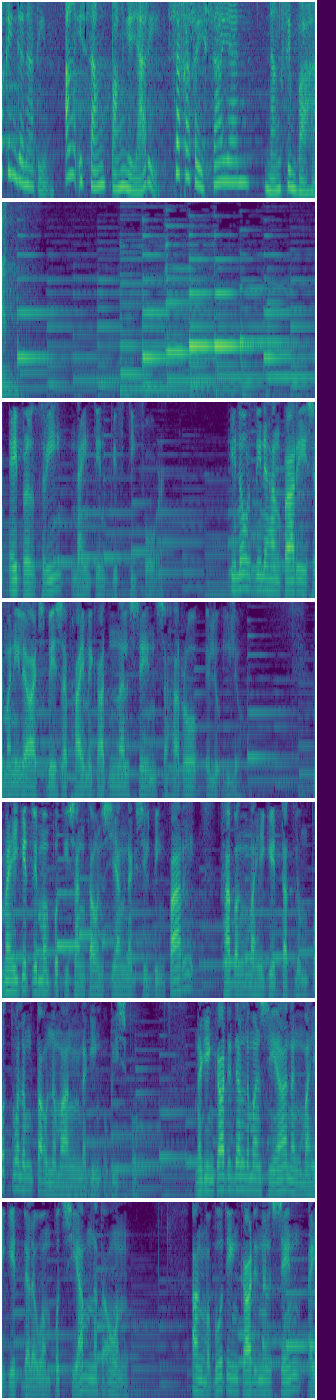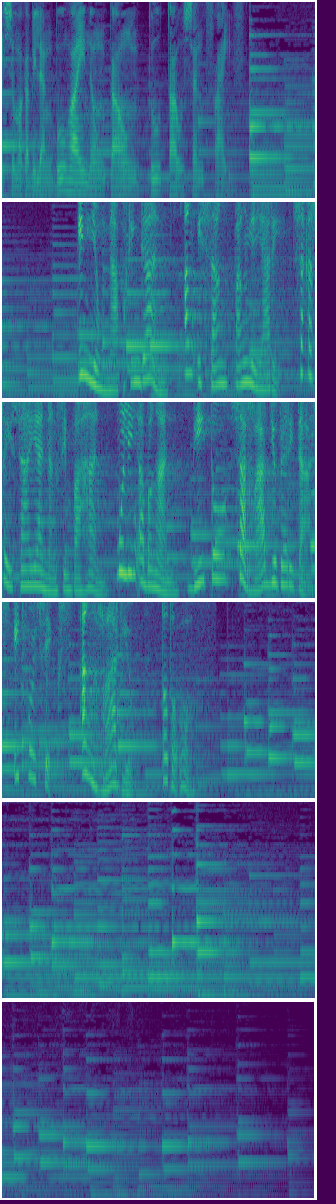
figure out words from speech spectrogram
Pakinggan natin ang isang pangyayari sa kasaysayan ng simbahan. April 3, 1954 Inordinahang pari sa Manila Archbishop Jaime Cardinal Sen sa Haro, Iloilo. Mahigit 51 taon siyang nagsilbing pari habang mahigit 38 taon namang naging obispo. Naging cardinal naman siya ng mahigit 29 na taon. Ang mabuting Cardinal Sen ay sumakabilang buhay noong taong 2005. Inyong napakinggan ang isang pangyayari sa kasaysayan ng simbahan. Muling abangan dito sa Radio Veritas 846, ang radio. Totoo.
